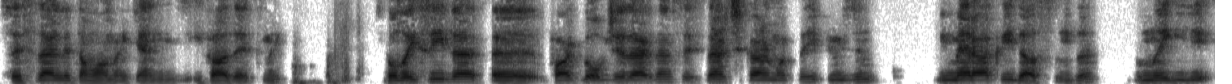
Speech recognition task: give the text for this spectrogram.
seslerle tamamen kendimizi ifade etmek. Dolayısıyla e, farklı objelerden sesler çıkarmak da hepimizin bir merakıydı aslında. Bununla ilgili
